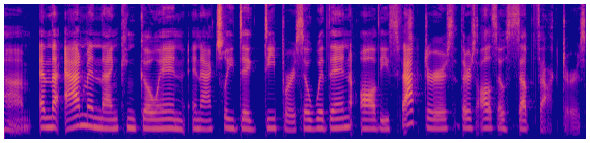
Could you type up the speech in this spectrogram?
Um, and the admin then can go in and actually dig deeper. So within all these factors, there's also sub factors.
